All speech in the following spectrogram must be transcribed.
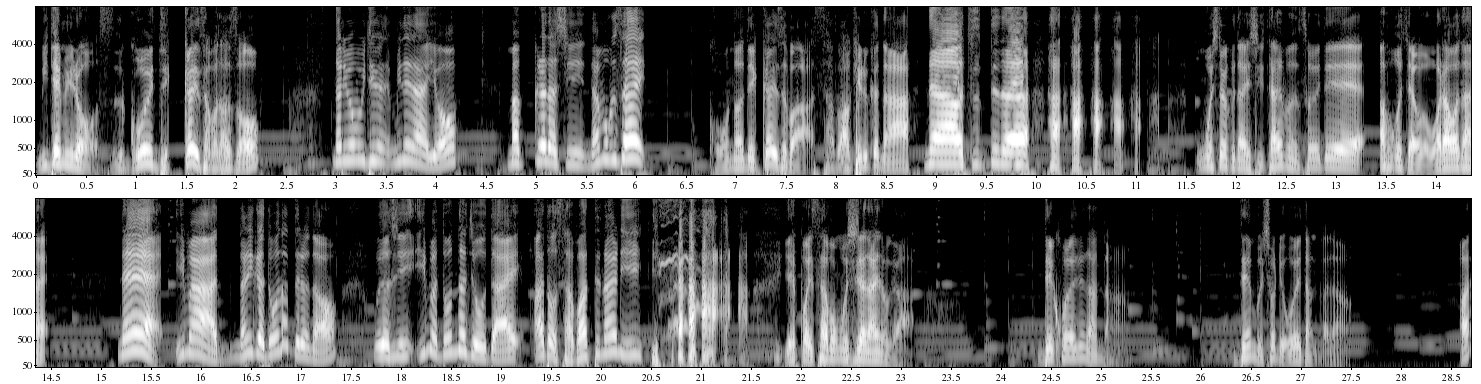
見てみろ。すごいでっかいサバだぞ。何も見て見てないよ。真っ暗だし生臭い。こんなでっかいサバさばけるかな。なあ釣ってなはっはっはっはは。面白くないし多分それでアホちゃんは笑わない。ねえ今何がどうなってるの？私今どんな状態？あとサバって何 やっぱりサバも知らないのか。でこれでなんなん？全部処理終えたんかな？あ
